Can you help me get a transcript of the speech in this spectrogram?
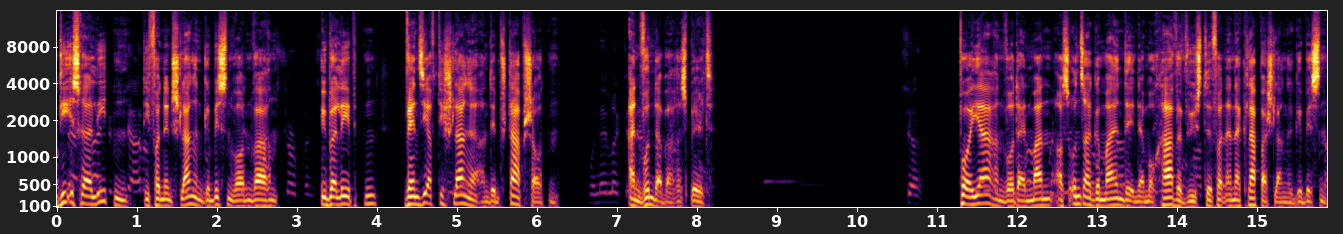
Die Israeliten, die von den Schlangen gebissen worden waren, überlebten, wenn sie auf die Schlange an dem Stab schauten. Ein wunderbares Bild. Vor Jahren wurde ein Mann aus unserer Gemeinde in der Mojave-Wüste von einer Klapperschlange gebissen.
